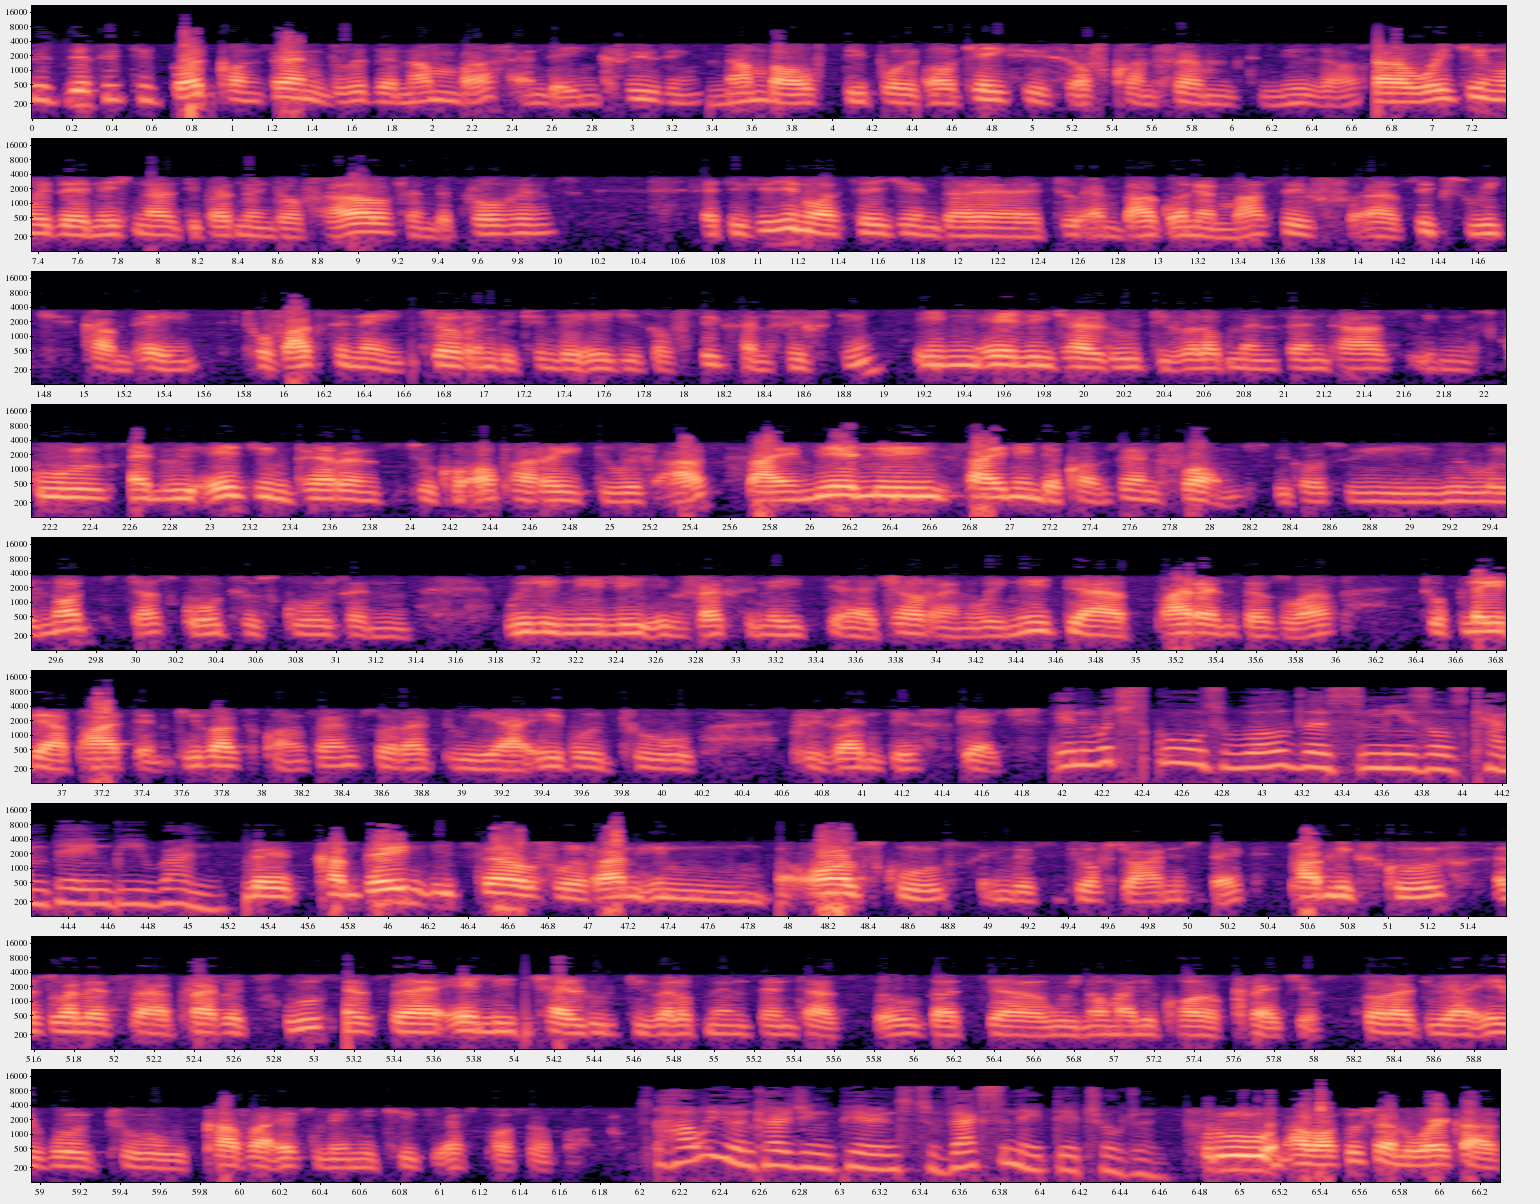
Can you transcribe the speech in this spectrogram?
the city got concerned with the number and the increasing number of people or cases of confirmed measles. Uh, working with the National Department of Health and the province, a decision was taken uh, to embark on a massive uh, six-week campaign to vaccinate children between the ages of 6 and 15 in early childhood development centers, in schools, and we're urging parents to cooperate with us by merely signing the consent forms because we, we will not just go to schools and willy-nilly vaccinate uh, children. We need their parents as well to play their part and give us consent so that we are able to prevent this scourge. In which schools will this measles campaign be run? The campaign itself will run in all schools in the city of Johannesburg, public schools as well as uh, private schools, as uh, early childhood development centers, those that uh, we normally call creches, so that we are able to cover as many kids as possible. How are you encouraging parents to vaccinate their children? Through our social workers,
